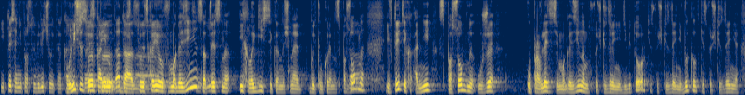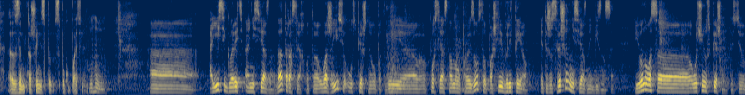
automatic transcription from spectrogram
И то есть они просто увеличивают количество увеличивают свое, SKU, да? Да, на- SKU в магазине, соответственно, их логистика начинает быть конкурентоспособна. Да. И в-третьих, они способны уже управлять этим магазином с точки зрения дебиторки, с точки зрения выкладки, с точки зрения э, взаимоотношений с, с покупателем. А, а если говорить о несвязанных да, отраслях, вот а, у вас же есть успешный опыт. Вы э, после основного производства пошли в ритейл. Это же совершенно не связанные бизнесы. И он у вас э, очень успешный. То есть э,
